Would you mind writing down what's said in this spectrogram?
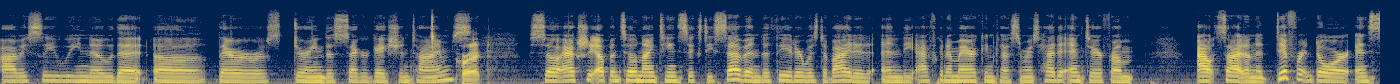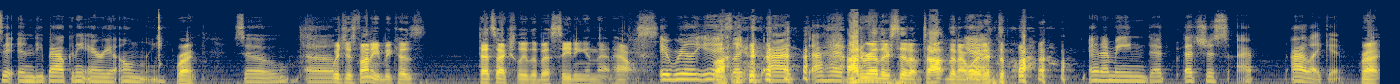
obviously we know that uh, there was during the segregation times. correct. So actually, up until 1967, the theater was divided, and the African American customers had to enter from outside on a different door and sit in the balcony area only. Right. So uh, Which is funny because that's actually the best seating in that house. it really is like I, I had. I'd rather sit up top than I would at the bottom. and I mean that that's just I I like it. right.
